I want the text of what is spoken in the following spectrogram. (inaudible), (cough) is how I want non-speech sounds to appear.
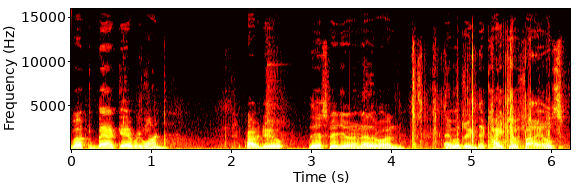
Welcome back, everyone. Probably do this video and another one, and we'll do the Kaito files.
